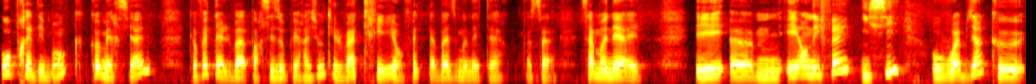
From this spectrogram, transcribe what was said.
auprès des banques commerciales qu'en fait elle va par ces opérations qu'elle va créer en fait la base monétaire, enfin sa, monnaie à elle. Et, euh, et, en effet ici on voit bien que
